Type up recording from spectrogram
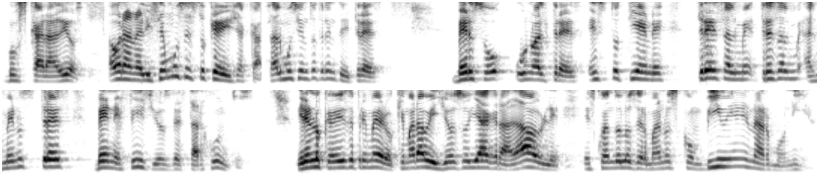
buscar a Dios. Ahora analicemos esto que dice acá. Salmo 133, verso 1 al 3. Esto tiene tres, al, menos tres beneficios de estar juntos. Miren lo que dice primero, qué maravilloso y agradable es cuando los hermanos conviven en armonía.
